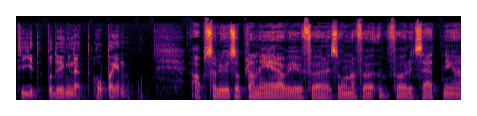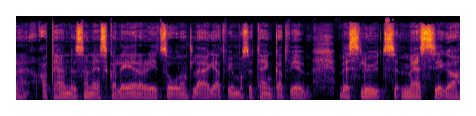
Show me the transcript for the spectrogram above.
tid på dygnet hoppa in. Absolut så planerar vi ju för sådana för, förutsättningar att händelsen eskalerar i ett sådant läge att vi måste tänka att vi är beslutsmässiga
